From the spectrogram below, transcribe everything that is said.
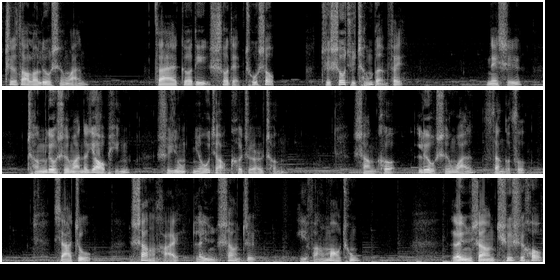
制造了六神丸，在各地设点出售，只收取成本费。那时，成六神丸的药瓶是用牛角刻制而成，上刻“六神丸”三个字，下注“上海雷允上制”。以防冒充。雷允上去世后，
